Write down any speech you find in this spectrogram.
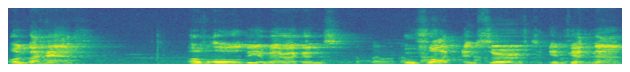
on behalf of all the Americans who fought and served in Vietnam.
